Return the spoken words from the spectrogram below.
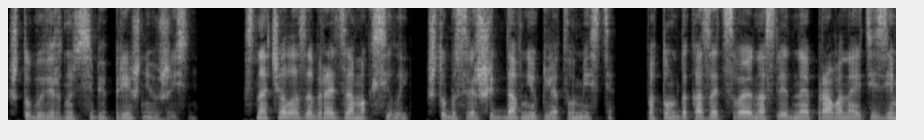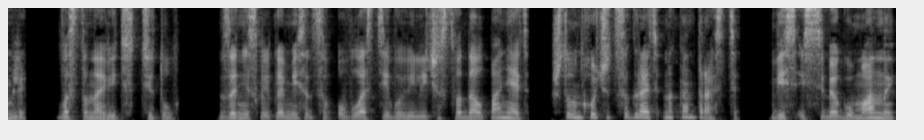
чтобы вернуть себе прежнюю жизнь. Сначала забрать замок силой, чтобы совершить давнюю клятву мести. Потом доказать свое наследное право на эти земли восстановить титул. За несколько месяцев у власти его величества дал понять, что он хочет сыграть на контрасте, весь из себя гуманный,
